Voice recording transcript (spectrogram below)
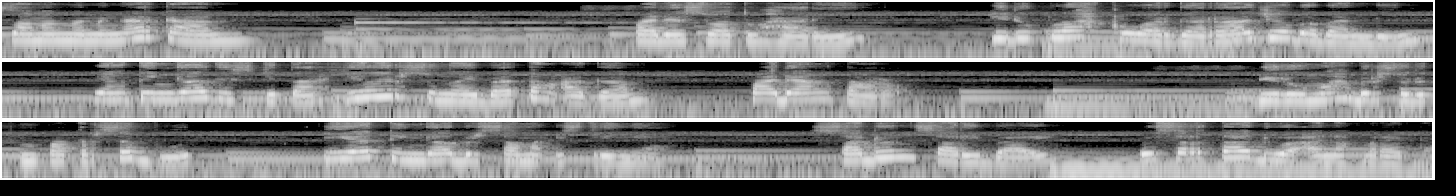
Selamat mendengarkan. Pada suatu hari, hiduplah keluarga Raja Babanding yang tinggal di sekitar hilir sungai Batang Agam, Padang Taro. Di rumah bersudut empat tersebut, ia tinggal bersama istrinya, Sadun Saribai, beserta dua anak mereka,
